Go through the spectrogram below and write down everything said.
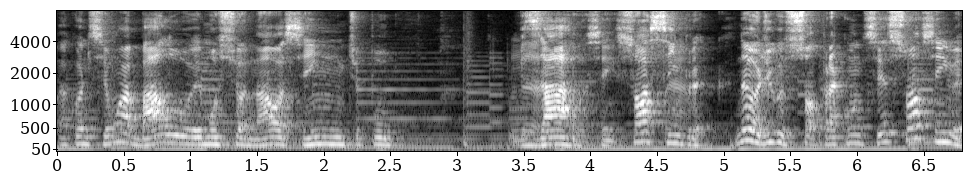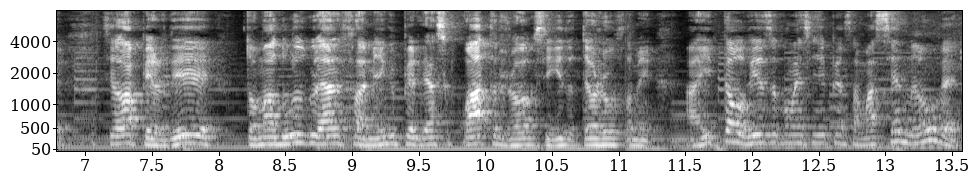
acontecer um abalo emocional assim, tipo. Bizarro, assim, só assim pra. Não, eu digo só, pra acontecer só assim, velho. Sei lá, perder, tomar duas goleadas do Flamengo e perder as quatro jogos seguidos até o jogo do Flamengo. Aí talvez eu comece a repensar, mas se não, velho.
